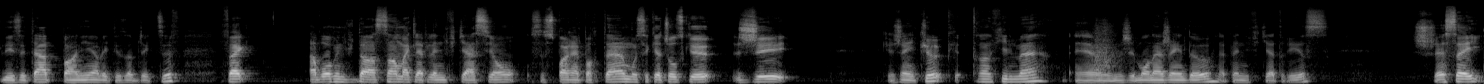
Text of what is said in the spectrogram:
les étapes en lien avec tes objectifs. Fait avoir une vue d'ensemble avec la planification, c'est super important. Moi, c'est quelque chose que j'ai que j'inculque tranquillement. Euh, j'ai mon agenda, la planificatrice. J'essaye,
